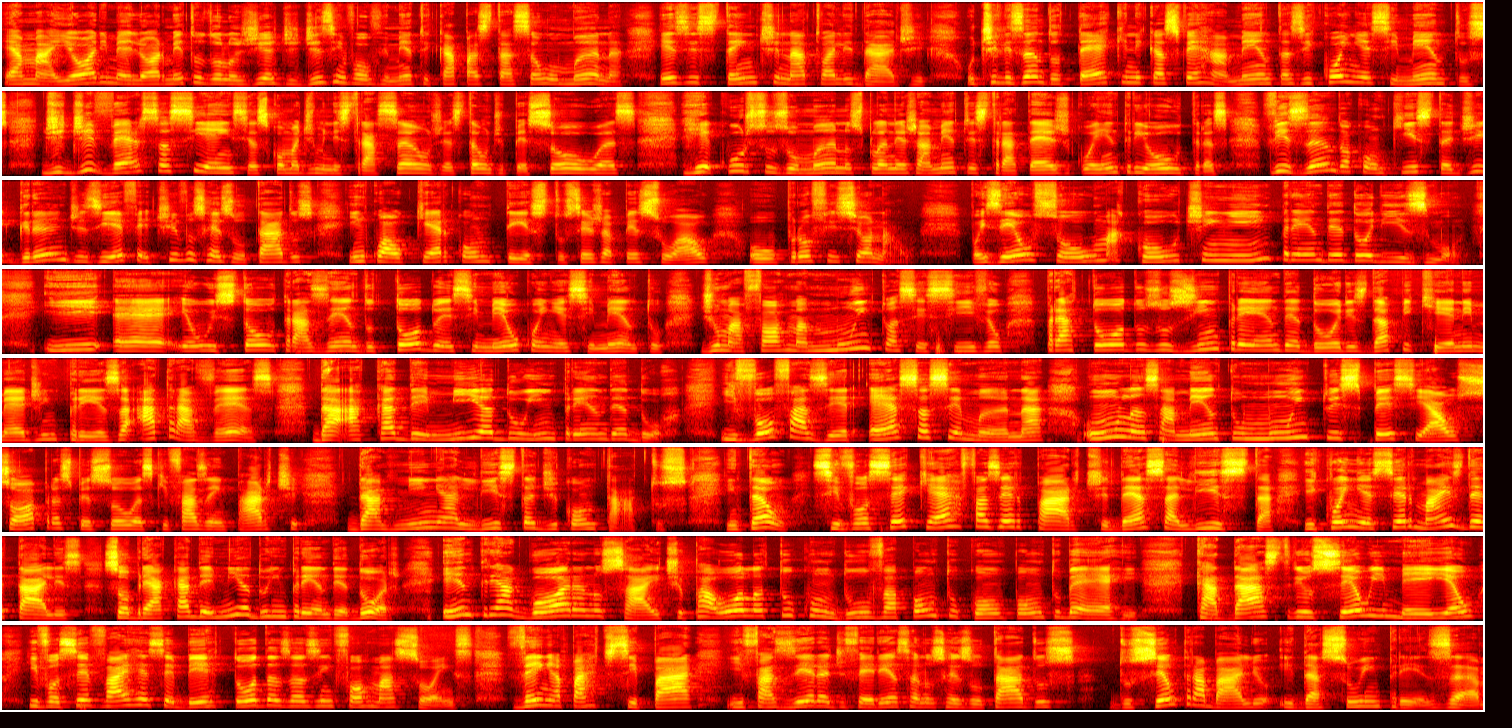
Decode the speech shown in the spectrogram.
É a maior e melhor metodologia de desenvolvimento e capacitação humana existente na atualidade, utilizando técnicas, ferramentas e conhecimentos de diversas ciências, como administração, gestão de pessoas, recursos humanos, planejamento estratégico, entre outras, visando a conquista de grandes e efetivos resultados em qualquer contexto, seja pessoal ou profissional pois eu sou uma coach em empreendedorismo e é, eu estou trazendo todo esse meu conhecimento de uma forma muito acessível para todos os empreendedores da pequena e média empresa através da Academia do Empreendedor. E vou fazer essa semana um lançamento muito especial só para as pessoas que fazem parte da minha lista lista de contatos. Então, se você quer fazer parte dessa lista e conhecer mais detalhes sobre a Academia do Empreendedor, entre agora no site paolatucunduva.com.br. Cadastre o seu e-mail e você vai receber todas as informações. Venha participar e fazer a diferença nos resultados do seu trabalho e da sua empresa.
